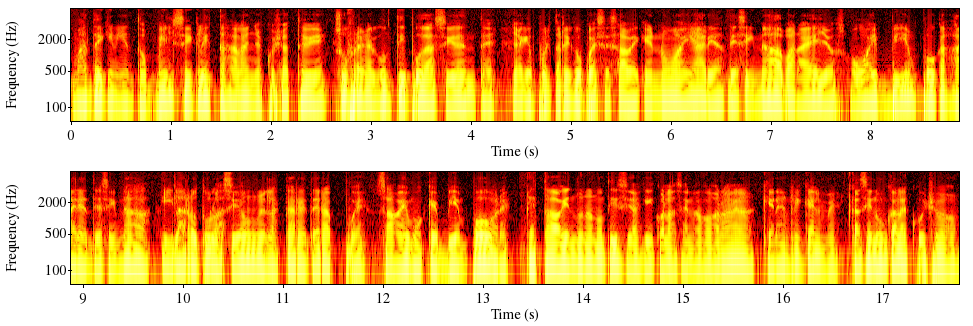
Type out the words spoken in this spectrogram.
más de 500.000 ciclistas al año, escuchaste bien, sufren algún tipo de accidente, ya que en Puerto Rico pues se sabe que no hay áreas designadas para ellos o hay bien pocas áreas designadas y la rotulación en las carreteras pues sabemos que es bien pobre. Estaba viendo una noticia aquí con la senadora Keren Riquelme, casi nunca la escucho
